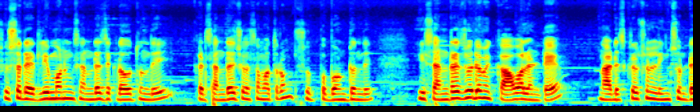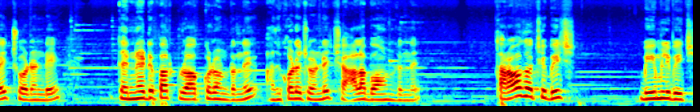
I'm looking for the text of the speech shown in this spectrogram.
చూసారు ఎర్లీ మార్నింగ్ సన్ రైజ్ ఇక్కడ అవుతుంది. ఇక్కడ సన్ రైజ్ చూస్తే మాత్రం సూపర్ బాగుంటుంది. ఈ సన్ రైజ్ వీడియో మీకు కావాలంటే నా డిస్క్రిప్షన్ లింక్స్ ఉంటాయి చూడండి. తెన్నేటి పార్క్ బ్లాగ్ కూడా ఉంటుంది. అది కూడా చూడండి చాలా బాగుంటుంది. తర్వాత వచ్చే beach Bheemili beach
